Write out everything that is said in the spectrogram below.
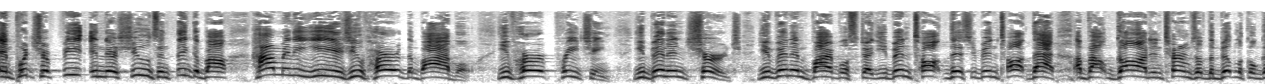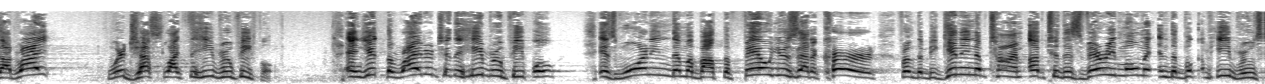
And put your feet in their shoes and think about how many years you've heard the Bible, you've heard preaching, you've been in church, you've been in Bible study, you've been taught this, you've been taught that about God in terms of the biblical God, right? We're just like the Hebrew people. And yet the writer to the Hebrew people is warning them about the failures that occurred from the beginning of time up to this very moment in the book of Hebrews,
